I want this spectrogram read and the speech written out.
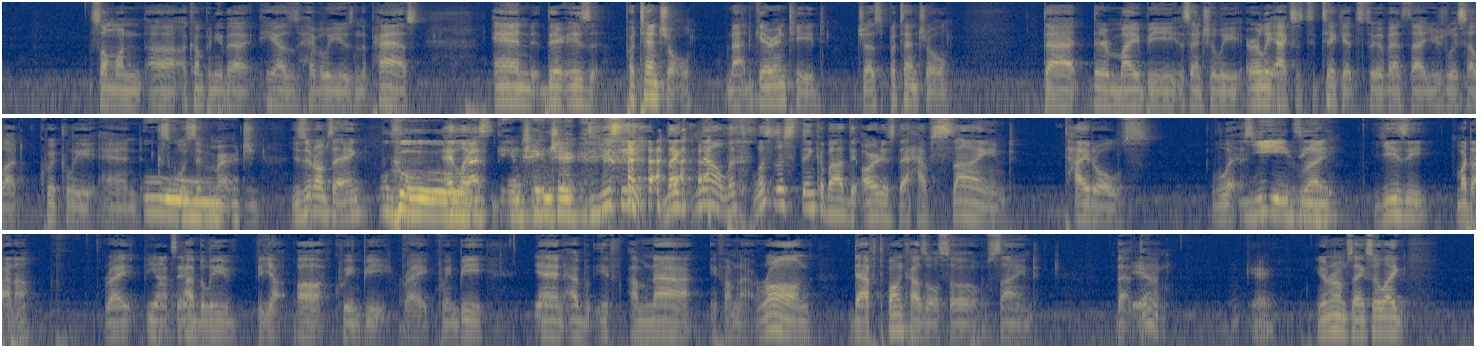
someone uh, a company that he has heavily used in the past, and there is potential, not guaranteed, just potential that there might be essentially early access to tickets to events that usually sell out quickly and exclusive merch. You see what I'm saying? Ooh, and, like- that's game changer. Do you see like now let's let's just think about the artists that have signed Tidal's list. Yeezy. Right. Yeezy, Madonna, right? Beyonce. I believe Beyonce, oh, Queen B, right? Queen B. Yeah. And I, if I'm not if I'm not wrong, Daft Punk has also signed that Yeah. thing. Okay. You know what I'm saying? So like,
